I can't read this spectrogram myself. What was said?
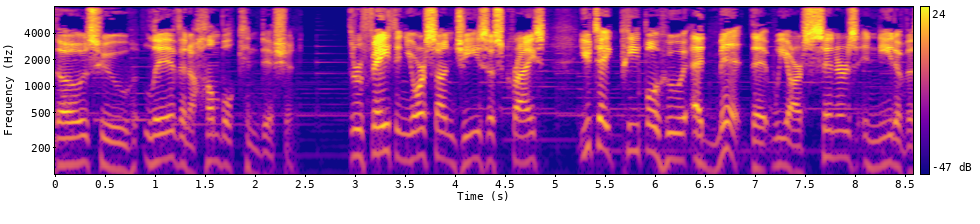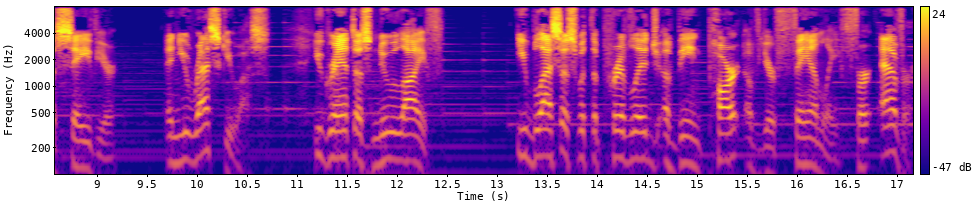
those who live in a humble condition. Through faith in your Son, Jesus Christ, you take people who admit that we are sinners in need of a Savior, and you rescue us. You grant us new life. You bless us with the privilege of being part of your family forever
